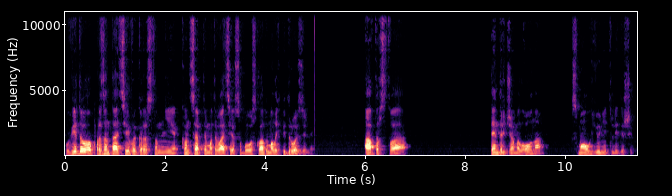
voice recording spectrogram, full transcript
У відеопрезентації використані концепти мотивації особового складу малих підрозділів авторства Тендріджа Мелоуна Small Unit Leadership.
